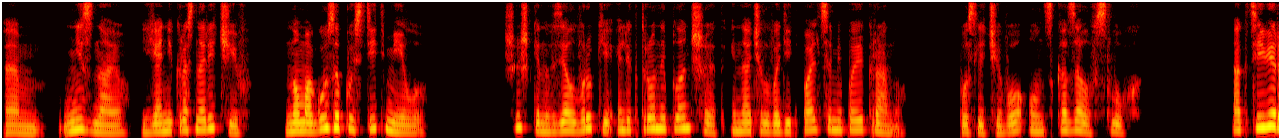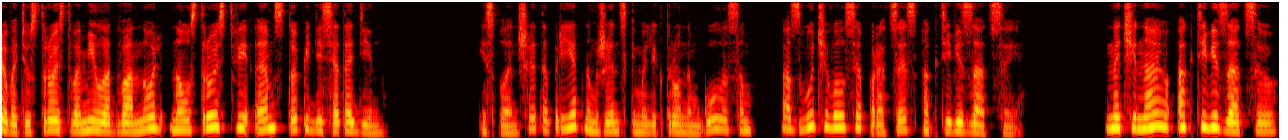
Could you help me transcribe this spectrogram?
«Эм, не знаю, я не красноречив, но могу запустить Милу. Шишкин взял в руки электронный планшет и начал водить пальцами по экрану, после чего он сказал вслух. «Активировать устройство Мила 2.0 на устройстве М151». Из планшета приятным женским электронным голосом озвучивался процесс активизации. «Начинаю активизацию.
